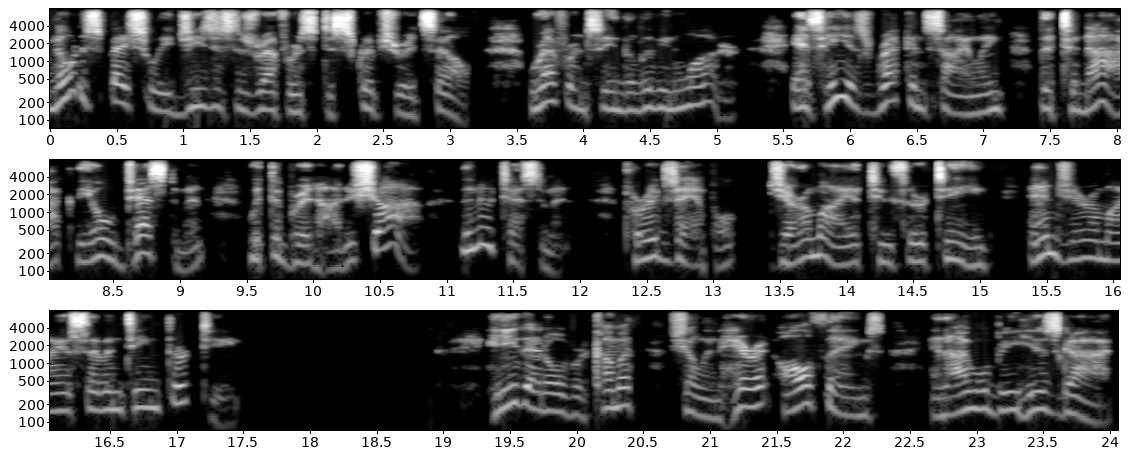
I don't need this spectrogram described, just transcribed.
Note especially Jesus' reference to scripture itself, referencing the living water, as he is reconciling the Tanakh, the Old Testament, with the Brit Hadashah, the New Testament. For example, Jeremiah 2.13 and Jeremiah 17:13. He that overcometh shall inherit all things, and I will be his God,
